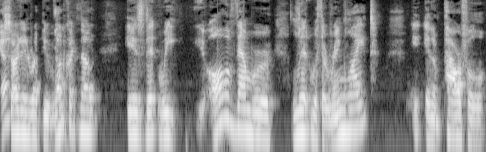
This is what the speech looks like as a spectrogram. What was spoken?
yeah? sorry to interrupt you one quick note is that we all of them were lit with a ring light in a powerful,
